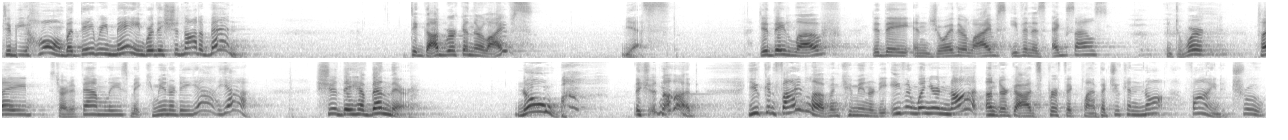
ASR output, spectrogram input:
to be home, but they remained where they should not have been. Did God work in their lives? Yes. Did they love? Did they enjoy their lives even as exiles? Went to work, played, started families, make community? Yeah, yeah. Should they have been there? No, they should not. You can find love and community even when you're not under God's perfect plan, but you cannot find true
